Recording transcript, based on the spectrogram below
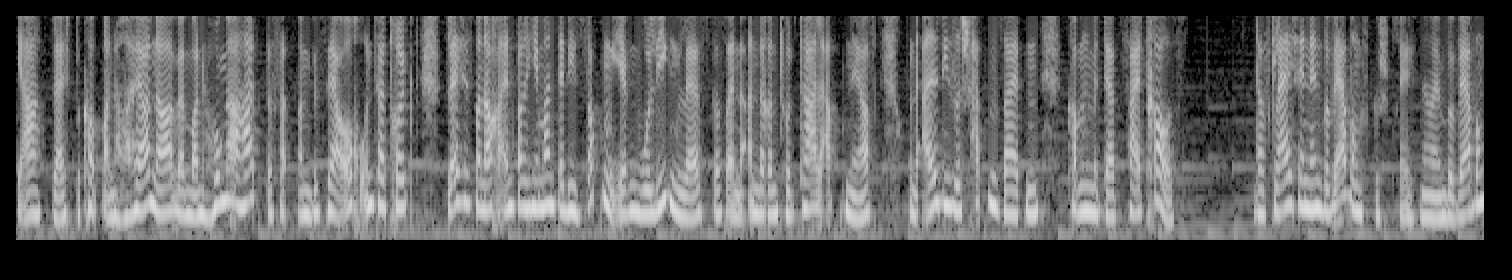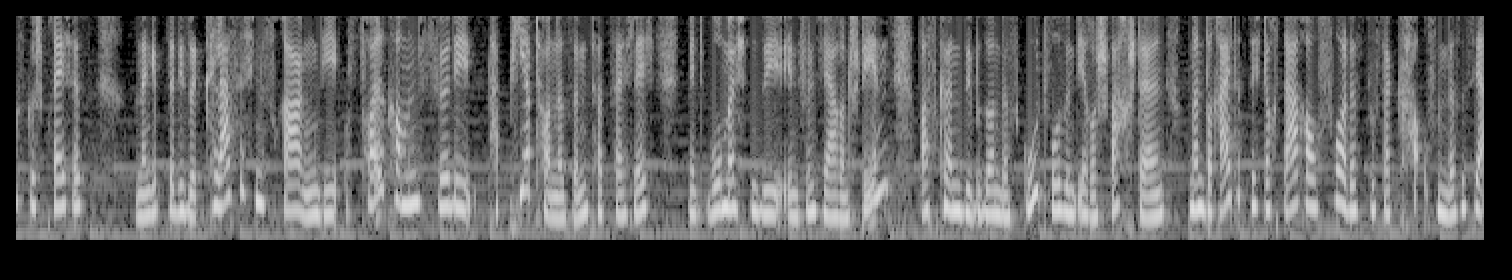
ja, vielleicht bekommt man Hörner, wenn man Hunger hat. Das hat man bisher auch unterdrückt. Vielleicht ist man auch einfach jemand, der die Socken irgendwo liegen lässt, das einen anderen total abnervt. Und all diese Schattenseiten kommen mit der Zeit raus. Das gleiche in den Bewerbungsgesprächen. Im Bewerbungsgespräch ist, und dann gibt's ja diese klassischen Fragen, die vollkommen für die Papiertonne sind tatsächlich, mit wo möchten Sie in fünf Jahren stehen, was können Sie besonders gut, wo sind Ihre Schwachstellen. Und man bereitet sich doch darauf vor, das zu verkaufen. Das ist ja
